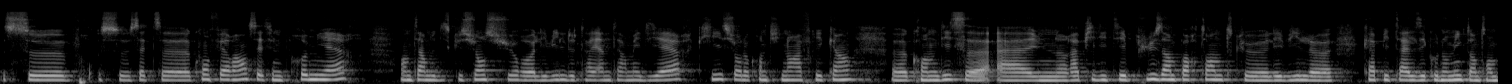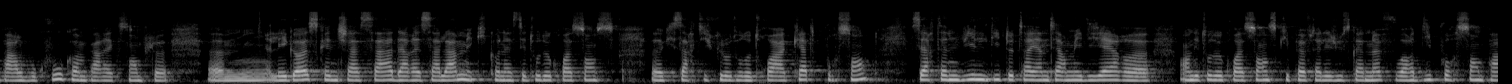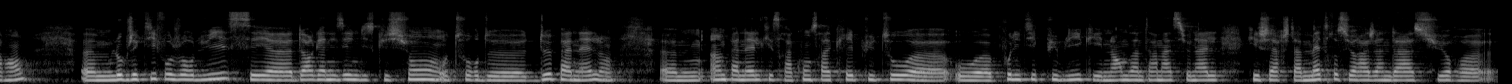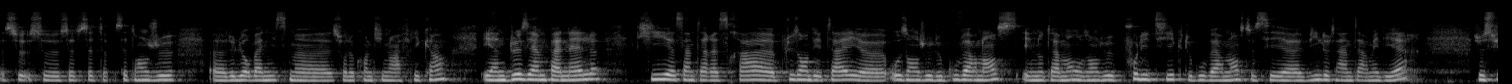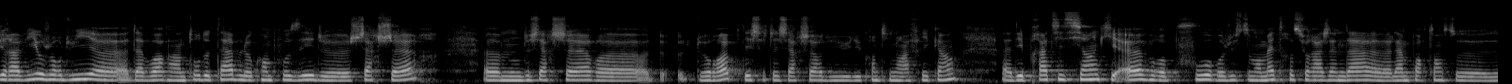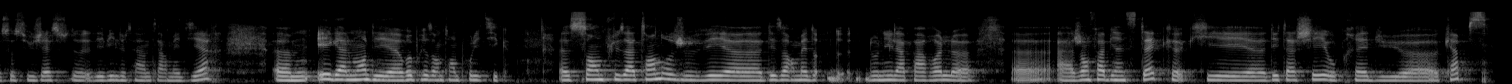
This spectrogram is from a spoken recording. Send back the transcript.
Ce, cette conférence est une première en termes de discussion sur euh, les villes de taille intermédiaire qui, sur le continent africain, euh, grandissent euh, à une rapidité plus importante que les villes capitales économiques dont on parle beaucoup, comme par exemple Lagos, Kinshasa, Dar es Salaam, et qui connaissent des taux de croissance qui s'articulent autour de 3 à 4% Certaines villes dites de taille intermédiaire ont des taux de croissance qui peuvent aller jusqu'à 9 voire 10% par an. Euh, l'objectif aujourd'hui, c'est euh, d'organiser une discussion autour de deux panels. Euh, un panel qui sera consacré plutôt aux politiques publiques et normes internationales qui cherchent à mettre sur agenda sur cet, enjeu de l'urbanisme sur le continent africain. Et un deuxième panel qui s'intéressera plus en détail aux enjeux de gouvernance et notamment aux enjeux politiques de gouvernance de ces villes de intermédiaire. Je suis ravie aujourd'hui euh, d'avoir un tour de table composé de chercheurs, euh, de chercheurs euh, d'Europe, des, chercheurs du, continent africain, des praticiens qui œuvrent pour justement mettre sur agenda l'importance de, ce sujet des villes de taille intermédiaire, et également des représentants politiques. Euh, sans plus attendre, je vais euh, désormais donner la parole euh, à Jean-Fabien Steck, qui est détaché auprès du CAPS.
